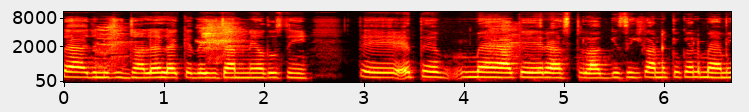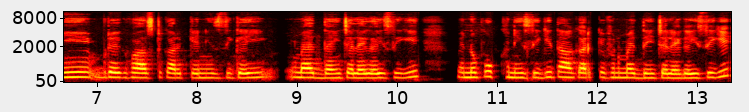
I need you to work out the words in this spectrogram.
ਸਹਿਜ ਨੂੰ ਚੀਜ਼ਾਂ ਲੈ ਲੈ ਕੇ ਦੇਈ ਜਾਂਦੇ ਹੋ ਤੁਸੀਂ। ਅਤੇ ਇੱਥੇ ਮੈਂ ਆ ਕੇ ਰੈਸਟ ਲੱਗ ਗਈ ਸੀ ਕਰਨ, ਕਿਉਂਕਿ ਮੈਂ ਵੀ ਬ੍ਰੇਕਫਾਸਟ ਕਰਕੇ ਨਹੀਂ ਸੀ ਗਈ, ਮੈਂ ਇੱਦਾਂ ਹੀ ਚਲੇ ਗਈ ਸੀਗੀ, ਮੈਨੂੰ ਭੁੱਖ ਨਹੀਂ ਸੀਗੀ, ਤਾਂ ਕਰਕੇ ਫਿਰ ਮੈਂ ਇੱਦਾਂ ਹੀ ਚਲੇ ਗਈ ਸੀਗੀ।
